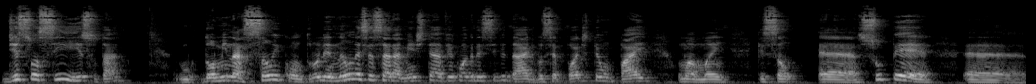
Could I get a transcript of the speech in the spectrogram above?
dissocie isso, tá? dominação e controle não necessariamente tem a ver com agressividade. Você pode ter um pai, uma mãe que são é, super é,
